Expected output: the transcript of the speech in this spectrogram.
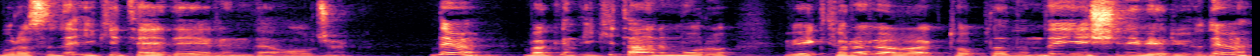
burası da 2T değerinde olacak. Değil mi? Bakın iki tane moru vektörel olarak topladığımda yeşili veriyor değil mi?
